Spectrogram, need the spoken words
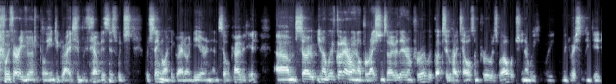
we're very vertically integrated with our business, which which seemed like a great idea until COVID hit. Um, so you know, we've got our own operations over there in Peru. We've got two hotels in Peru as well, which you know we we, we recently did.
